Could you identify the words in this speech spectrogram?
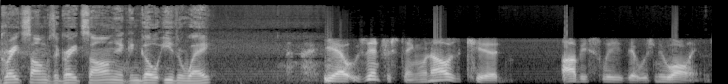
great song is a great song and can go either way? Yeah, it was interesting. When I was a kid, obviously there was New Orleans,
